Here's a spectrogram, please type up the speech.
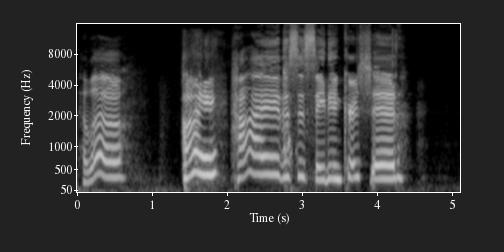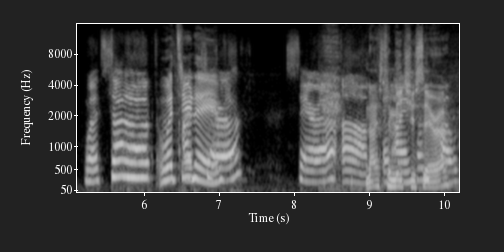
Hello. Hi. Hi, this is Sadie and Christian. What's up? What's your I'm name? Sarah. Sarah. Um, Nice to meet I'm you, Sarah. Cal-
